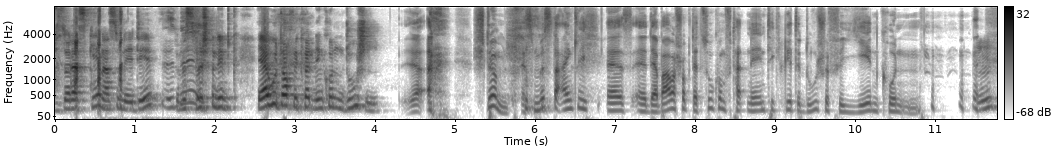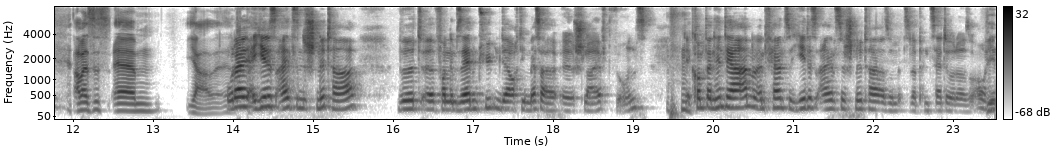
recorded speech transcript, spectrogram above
Wie soll das gehen? Hast du eine Idee? Du bist Nee. schon den. Ja, gut, doch, wir könnten den Kunden duschen. Ja. Stimmt. Es müsste eigentlich, äh, der Barbershop der Zukunft hat eine integrierte Dusche für jeden Kunden. Mhm. Aber es ist, ähm, ja. äh, Oder jedes einzelne Schnitthaar wird äh, von demselben Typen, der auch die Messer äh, schleift für uns. Der kommt dann hinterher an und entfernt so jedes einzelne Schnitthaar, also mit so einer Pinzette oder so. Oh, Wie,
